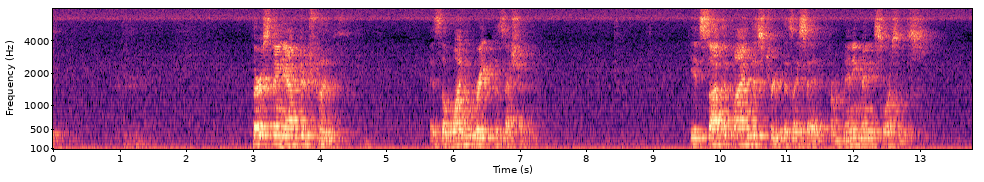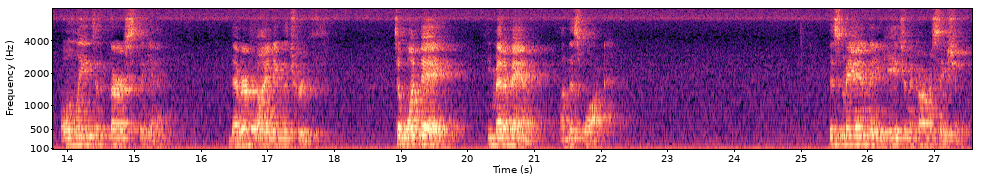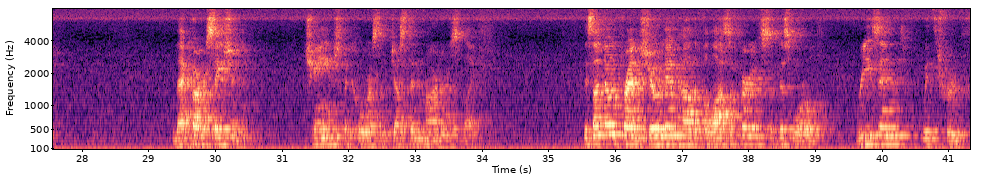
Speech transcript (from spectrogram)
thirsting after truth as the one great possession. He had sought to find this truth, as I said, from many, many sources, only to thirst again, never finding the truth. Till one day he met a man on this walk. This man, they engaged in a conversation. And that conversation changed the course of Justin Martyr's life. This unknown friend showed him how the philosophers of this world reasoned with truth.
